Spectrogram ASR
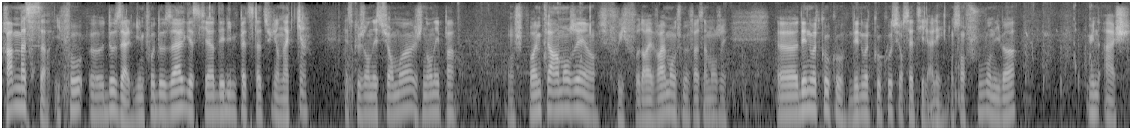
ramasse ça. Il faut euh, deux algues. Il me faut deux algues. Est-ce qu'il y a des limpets là-dessus? Il y en a qu'un. Est-ce que j'en ai sur moi? Je n'en ai pas. Bon, je pourrais me faire à manger. Hein. Il faudrait vraiment que je me fasse à manger. Euh, des noix de coco. Des noix de coco sur cette île. Allez, on s'en fout, on y va. Une hache.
